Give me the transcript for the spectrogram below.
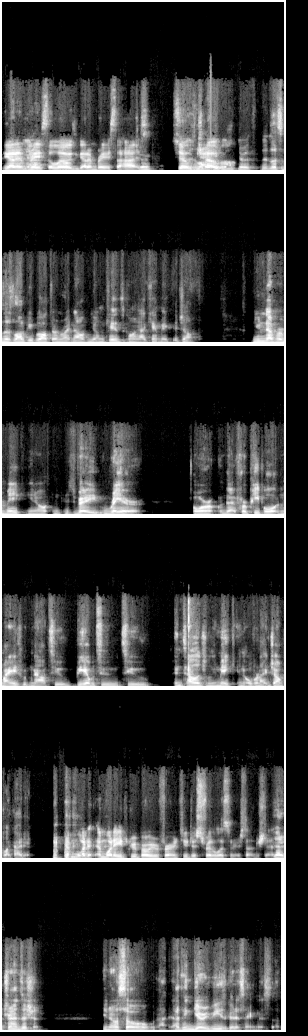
You got to Yeah. embrace the lows. You got to embrace the highs. Sure. So, there's a lot of people Joe, out there. With, listen, there's a lot of people out there right now with young kids going, "I can't make the jump." You never make, you know, it's very rare, or that for people in my age group now to be able to to intelligently make an overnight jump like I did. and what and what age group are we referring to, just for the listeners to understand? You got to transition, you know. So I- I think Gary Vee is good at saying this stuff.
